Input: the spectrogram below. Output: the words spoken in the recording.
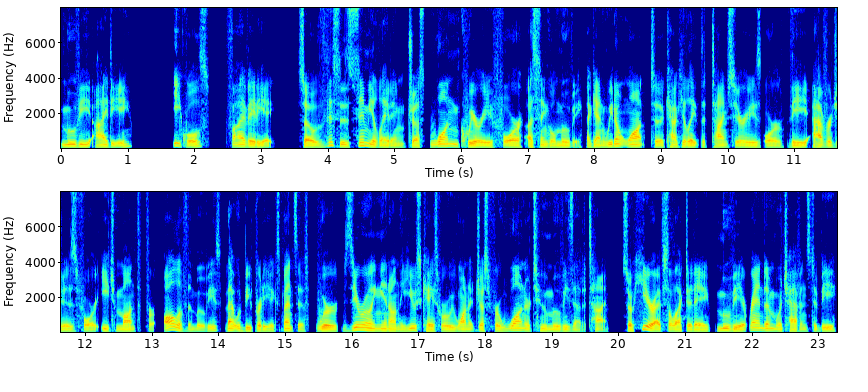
movie ID equals 588. So this is simulating just one query for a single movie. Again, we don't want to calculate the time series or the averages for each month for all of the movies. That would be pretty expensive. We're zeroing in on the use case where we want it just for one or two movies at a time. So here I've selected a movie at random, which happens to be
